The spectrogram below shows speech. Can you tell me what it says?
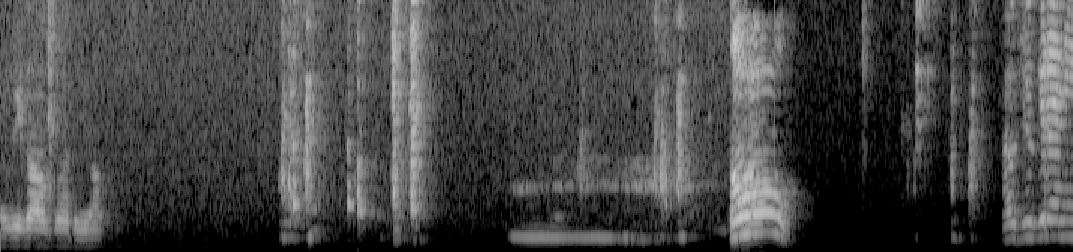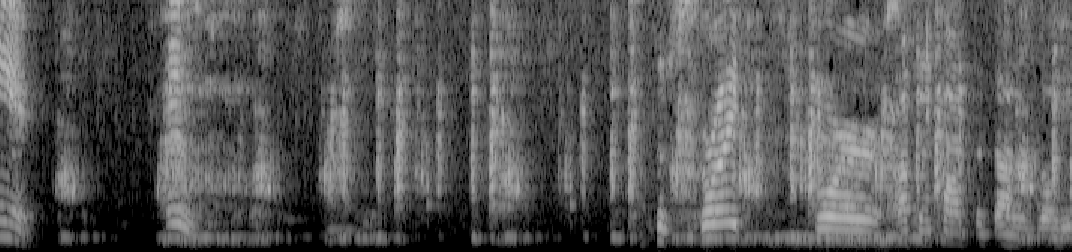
Maybe I'll go to the office. Oh! How'd you get in here? Ew. Subscribe for awesome content on zombies.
